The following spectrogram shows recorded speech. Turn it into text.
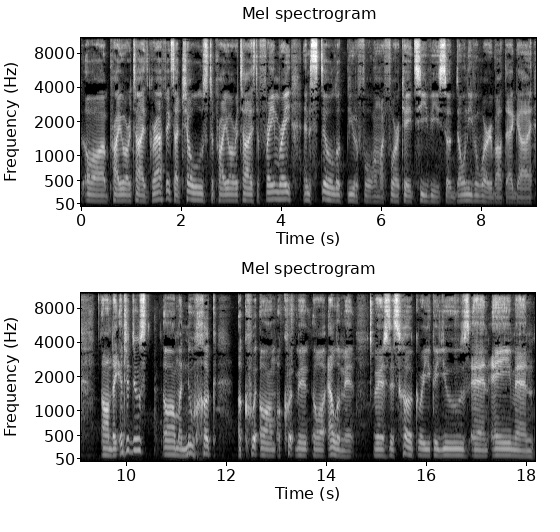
or prioritize graphics. I chose to prioritize the frame rate and it still looked beautiful on my 4K TV, so don't even worry about that guy. Um, they introduced, um, a new hook equi- um, equipment or element. There's this hook where you could use and aim and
